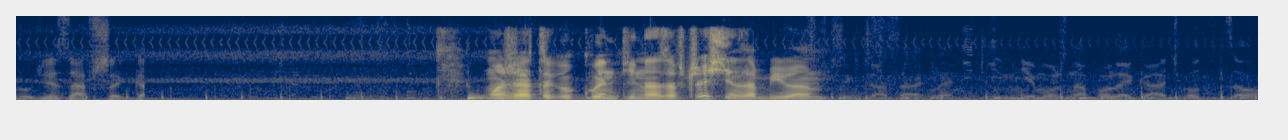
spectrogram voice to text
Ludzie zawsze ga... Może ja tego Quentina za wcześnie zabiłem. W dzisiejszych czasach na nikim nie można polegać. Od co?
